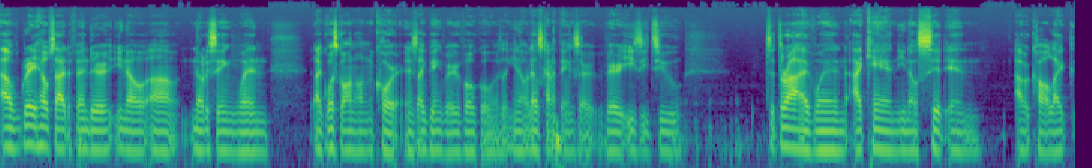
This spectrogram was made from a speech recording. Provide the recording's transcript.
I'm a great help side defender. You know, um, noticing when like what's going on in the court, and it's like being very vocal. It's like you know those kind of things are very easy to to thrive when I can you know sit in I would call like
